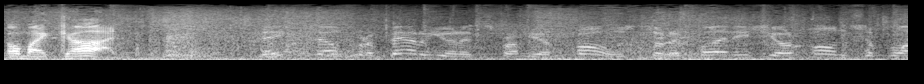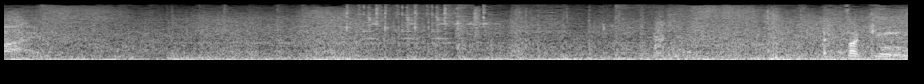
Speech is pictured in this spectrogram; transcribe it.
Oh my god. Take self-repair units from your foes to replenish your own supply. Fucking...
